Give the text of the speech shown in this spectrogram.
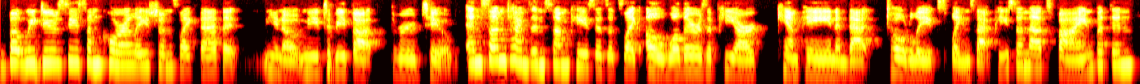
but we do see some correlations like that that you know need to be thought through too. And sometimes, in some cases, it's like, oh, well, there is a PR campaign, and that totally explains that piece, and that's fine. But then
